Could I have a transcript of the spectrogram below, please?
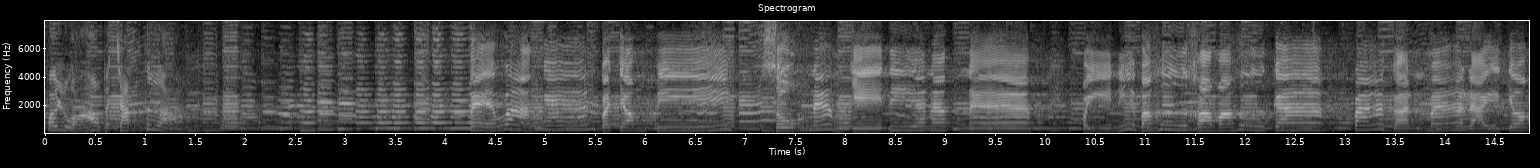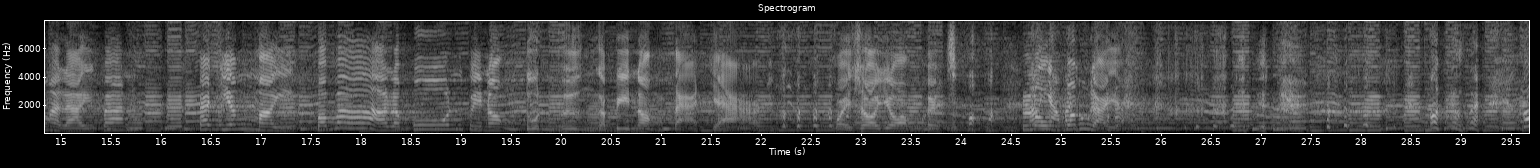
ปอยหลวงเฮาบ่จัดเตือแต่ว่างานประจำปีส่งน้ำเจดีย นักหนาปีนี้บ่ฮือเข้ามาฮือกาป้ากันมาไหลจองอะไรบ้านถ้าเชียงใหม่บ่ว่าละปูนพี่น้องตุนพึ่งกับพี่น้องตาจากค่อยซอยองเว้ยเอาอย่างมาลดูงใหญ่ก็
